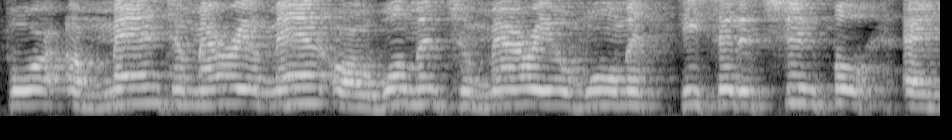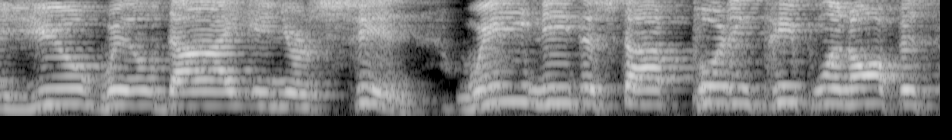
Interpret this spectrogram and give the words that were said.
for a man to marry a man or a woman to marry a woman. He said it's sinful and you will die in your sin. We need to stop putting people in office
